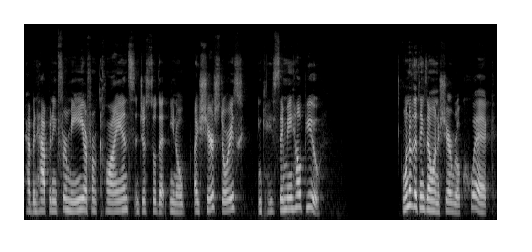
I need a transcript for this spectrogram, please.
have been happening for me or for clients, and just so that, you know, I share stories in case they may help you. One of the things I want to share real quick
